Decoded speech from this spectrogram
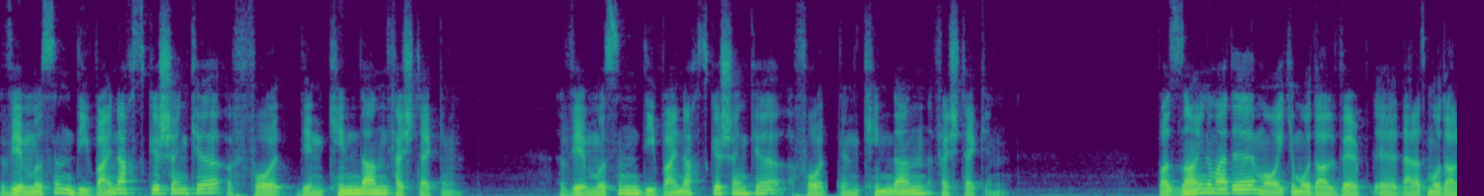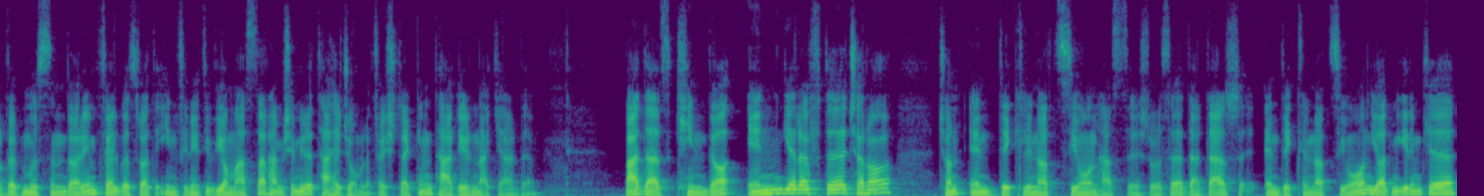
Wir müssen die Weihnachtsgeschenke vor den Kindern verstecken. Wir müssen die Weihnachtsgeschenke vor den Kindern verstecken. باز این اومده موقعی که Modalverb در از Modalverb müssen داریم فعل به صورت Infinitiv یا مستر همیشه میره ته جمله verstecken تغییر نکرده بعد از Kinder n گرفته چرا چون n-Deklination هستش درسته در درس n-Deklination یاد می‌گیریم که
